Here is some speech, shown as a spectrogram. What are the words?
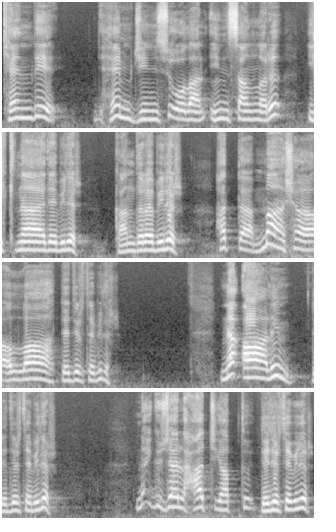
kendi hem cinsi olan insanları ikna edebilir, kandırabilir. Hatta maşallah dedirtebilir. Ne alim dedirtebilir. Ne güzel hac yaptı dedirtebilir.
